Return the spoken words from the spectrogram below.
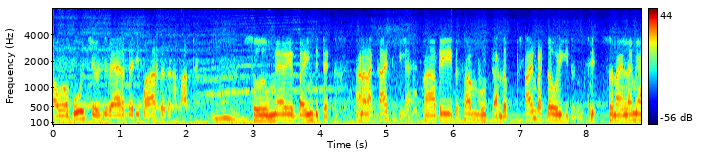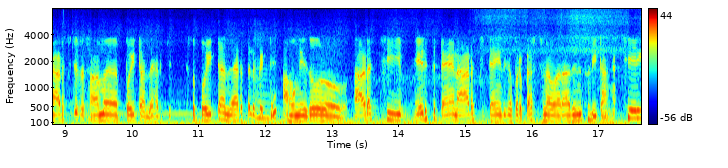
அவங்க மூஞ்சி வந்து வேற மாதிரி மாறுறதை நான் பார்த்தேன். ஸோ உண்மையாவே பயந்துட்டேன். ஆனா நான் காட்டிக்கல. நான் அப்படியே பேசாம விட்டு அந்த சாயம் பாட்டு தான் ஓடிக்கிட்டு இருந்துச்சு. ஸோ நான் எல்லாமே அடைச்சிட்டு பேசாம போயிட்டேன் அந்த இடத்துக்கு. ஸோ போயிட்டு அந்த இடத்துல போயிட்டு அவங்க ஏதோ அடைச்சி எடுத்துட்டேன் நான் அடைச்சிட்டேன் இதுக்கப்புறம் பிரச்சனை வராதுன்னு சொல்லிட்டாங்க. சரி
